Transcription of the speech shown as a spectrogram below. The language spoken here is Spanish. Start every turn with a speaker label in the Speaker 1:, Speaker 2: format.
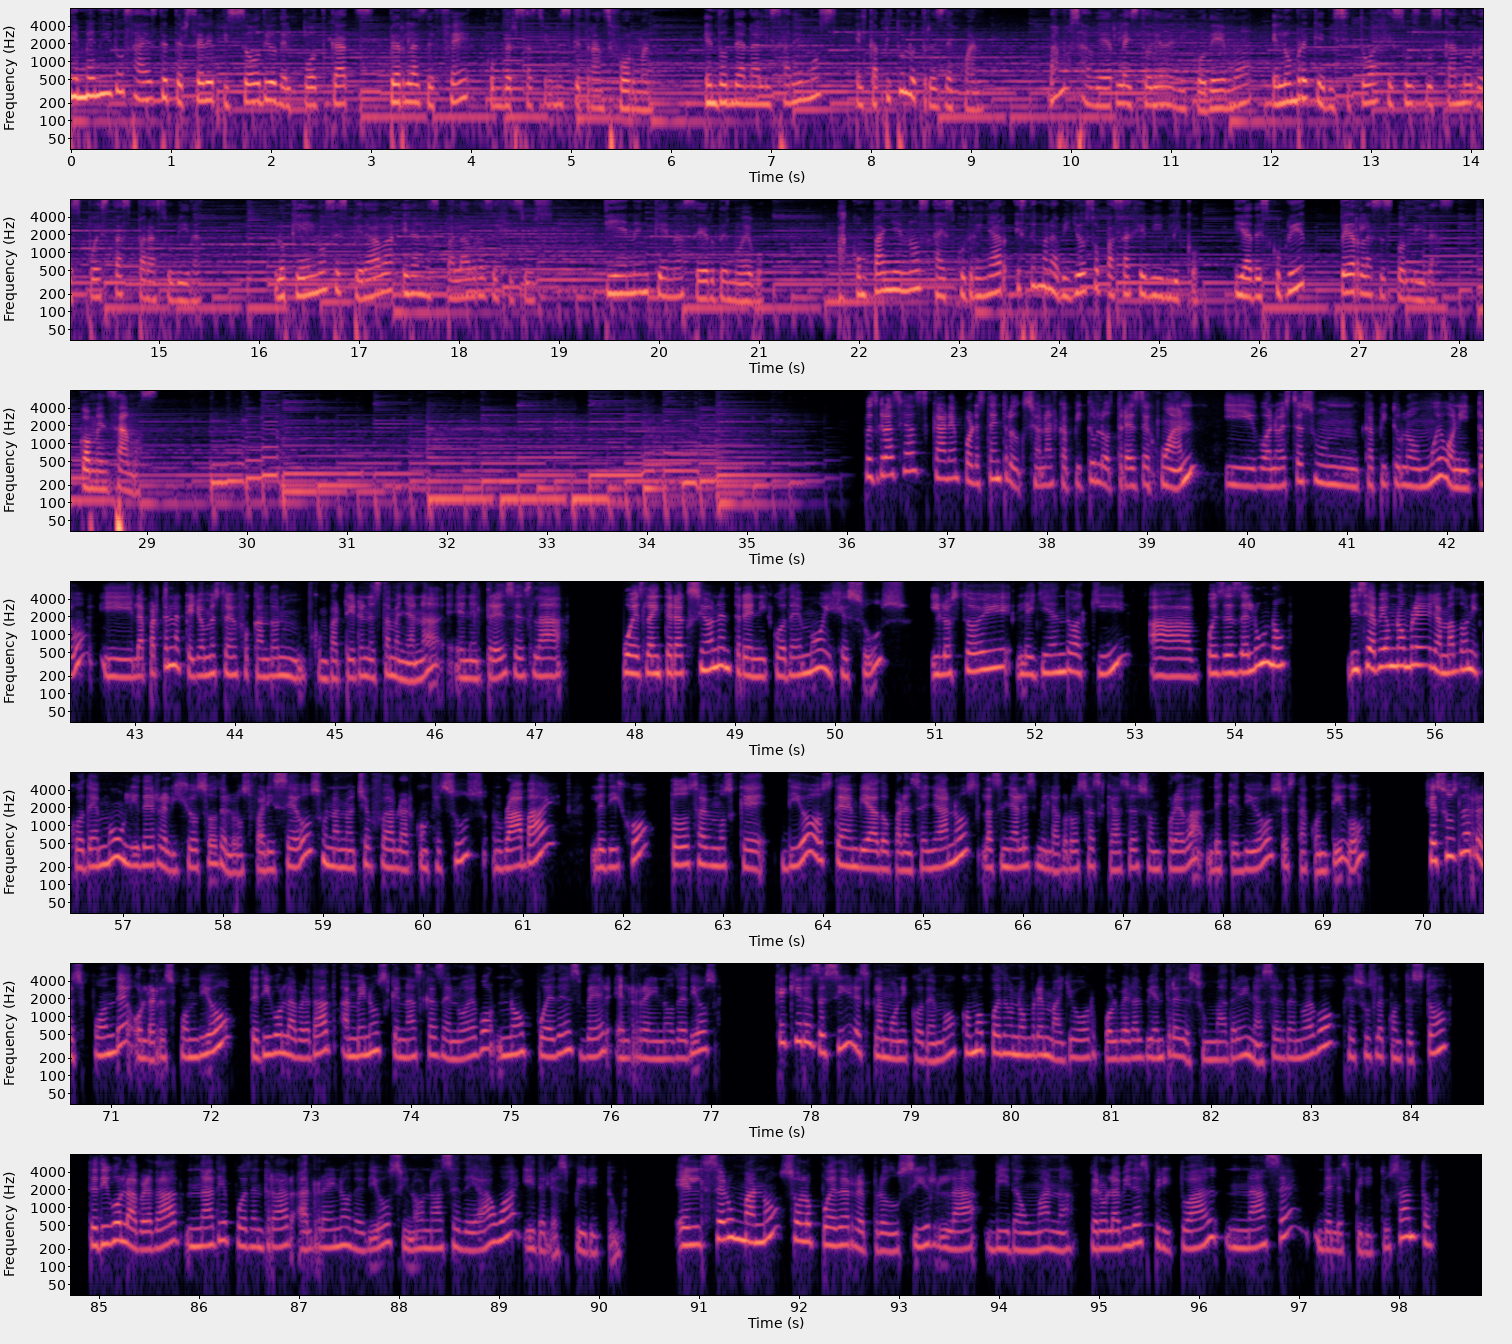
Speaker 1: Bienvenidos a este tercer episodio del podcast Perlas de Fe, Conversaciones que Transforman, en donde analizaremos el capítulo 3 de Juan. Vamos a ver la historia de Nicodemo, el hombre que visitó a Jesús buscando respuestas para su vida. Lo que él nos esperaba eran las palabras de Jesús. Tienen que nacer de nuevo. Acompáñenos a escudriñar este maravilloso pasaje bíblico y a descubrir perlas escondidas. Comenzamos.
Speaker 2: Pues gracias Karen por esta introducción al capítulo 3 de Juan. Y bueno, este es un capítulo muy bonito y la parte en la que yo me estoy enfocando en compartir en esta mañana, en el 3, es la, pues la interacción entre Nicodemo y Jesús. Y lo estoy leyendo aquí, uh, pues desde el 1. Dice, había un hombre llamado Nicodemo, un líder religioso de los fariseos. Una noche fue a hablar con Jesús. Rabbi le dijo, todos sabemos que Dios te ha enviado para enseñarnos. Las señales milagrosas que haces son prueba de que Dios está contigo. Jesús le responde o le respondió, te digo la verdad, a menos que nazcas de nuevo, no puedes ver el reino de Dios. ¿Qué quieres decir? exclamó Nicodemo. ¿Cómo puede un hombre mayor volver al vientre de su madre y nacer de nuevo? Jesús le contestó, te digo la verdad, nadie puede entrar al reino de Dios si no nace de agua y del Espíritu. El ser humano solo puede reproducir la vida humana, pero la vida espiritual nace del Espíritu Santo.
